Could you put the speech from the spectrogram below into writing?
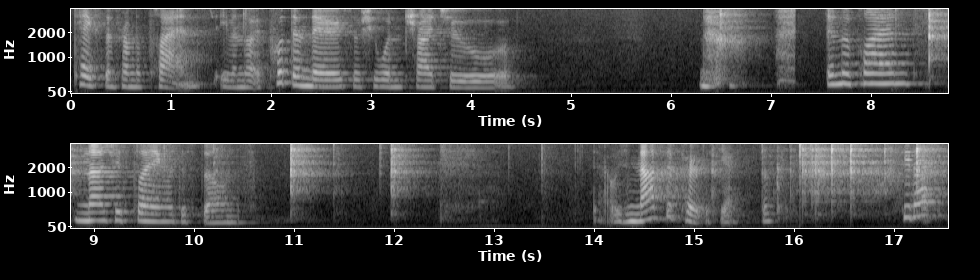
takes them from the plants even though I put them there so she wouldn't try to in the plants. Now she's playing with the stones. That was not the purpose. Yeah, look. See that?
